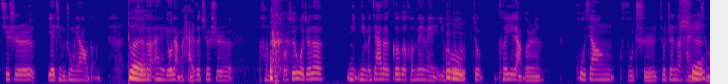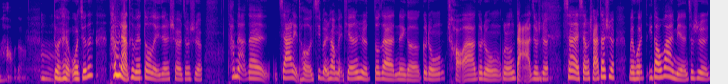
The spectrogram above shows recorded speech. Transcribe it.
其实也挺重要的。对，觉得哎，有两个孩子确实很不错，所以我觉得你你们家的哥哥和妹妹以后就可以两个人互相扶持，就真的还挺好的。嗯，对，我觉得他们俩特别逗的一件事就是，他们俩在家里头基本上每天是都在那个各种吵啊，各种各种打，就是相爱相杀，但是每回一到外面就是。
